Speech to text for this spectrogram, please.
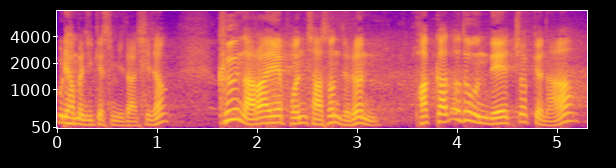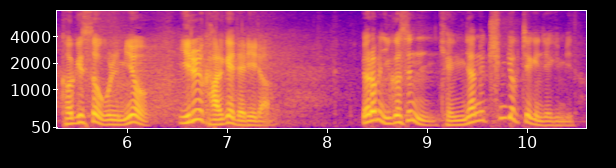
우리 한번 읽겠습니다. 시작. 그 나라의 본 자손들은 바깥 어두운 데에 쫓겨나 거기서 울며 이를 갈게 되리라. 여러분 이것은 굉장히 충격적인 얘기입니다.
